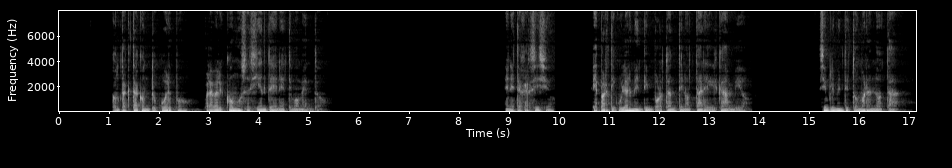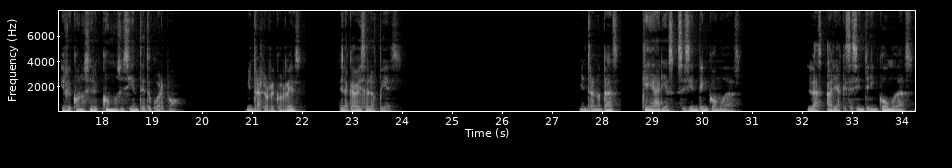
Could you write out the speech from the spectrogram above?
Contacta con tu cuerpo para ver cómo se siente en este momento. En este ejercicio es particularmente importante notar el cambio. Simplemente tomar nota y reconocer cómo se siente tu cuerpo, mientras lo recorres de la cabeza a los pies. Mientras notas qué áreas se sienten cómodas, las áreas que se sienten incómodas,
